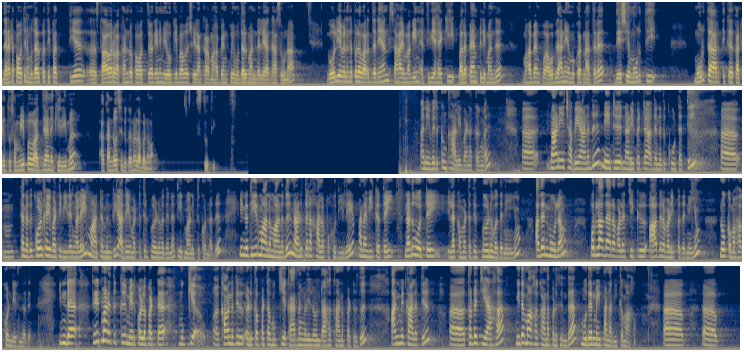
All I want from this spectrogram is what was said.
දැනට පවතින මුදල් ප්‍රතිපත්තිය අ, ස්ථාවර වකණ්ඩුව පවත්ව ගැනීම යෝග්‍ය බව ශ්‍රී ලංකා මහ බැංකුවේ මුදල් මණ්ඩලය අදහස වුණා. ගෝලිය වෙළඳපොළ වර්ධනයන් සහ මගින් ඇතිවිය හැකි බලපෑම් පිළිබඳ මහ බැංකුව අවධානය යොමු කරන අතර දේශීය මූර්ති මූර්ත ආර්ථික කටයුතු සමීපව අධ්‍යයනය කිරීම අකණ්ඩව සිදු කරනු ලබනවා. ස්තුතියි. அனைவருக்கும் காலை வணக்கங்கள். நாணய சபையானது நேற்று நடைபெற்ற அதனது கூட்டத்தில் தனது கொள்கை வட்டி வீதங்களை மாற்றமின்றி அதே மட்டத்தில் பேணுவதென தீர்மானித்து கொண்டது. இந்த தீர்மானமானது நடுத்தர கால பகுதியிலே பணவீக்கத்தை நடுவோற்றை இலக்க மட்டத்தில் பேணுவதனையும் அதன் மூலம் பொருளாதார வளர்ச்சிக்கு ஆதரவளிப்பதனையும் நோக்கமாக கொண்டிருந்தது. இந்த தீர்மானத்துக்கு மேற்கொள்ளப்பட்ட முக்கிய கவனத்தில் எடுக்கப்பட்ட முக்கிய காரணங்களில் ஒன்றாக காணப்பட்டது. அண்மை காலத்தில் தொடர்ச்சியாக மிதமாக காணப்படுகின்ற முதன்மை பணவீக்கமாகும்.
